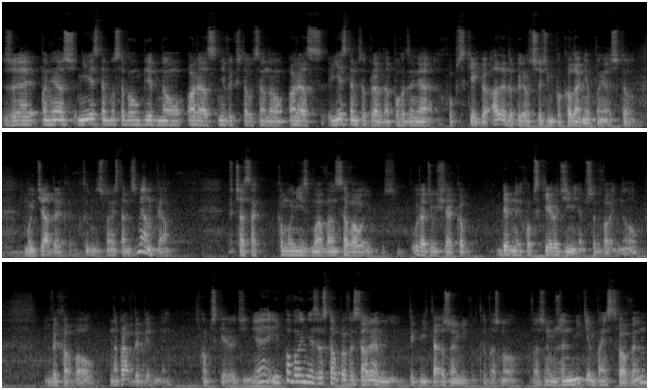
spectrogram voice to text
że ponieważ nie jestem osobą biedną oraz niewykształconą oraz jestem co prawda pochodzenia chłopskiego, ale dopiero w trzecim pokoleniu, ponieważ to mój dziadek, którym zresztą jest tam wzmianka, w czasach komunizmu awansował i urodził się jako biednej chłopskiej rodzinie przed wojną i wychował, naprawdę biednej chłopskiej rodzinie i po wojnie został profesorem, dygnitarzem i ważną, ważnym urzędnikiem państwowym.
